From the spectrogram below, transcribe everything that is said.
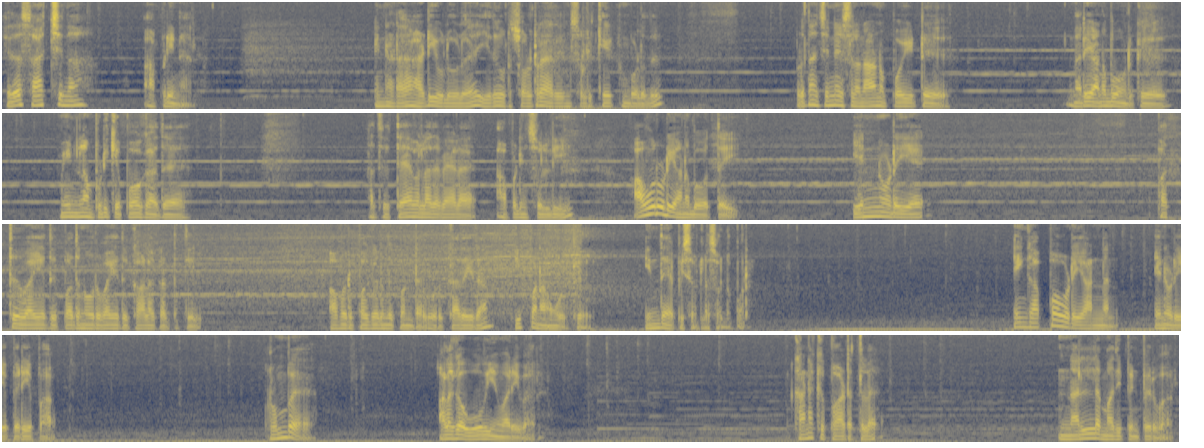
ஏதோ சாட்சினா அப்படின்னாரு. என்னடா அடி உழுவில்? ஏதோ ஒரு சொல்கிறாருன்னு சொல்லி கேட்கும் பொழுது இப்படி தான் சின்ன வயசில் நானும் போயிட்டு நிறைய அனுபவம் இருக்குது மீன்லாம் பிடிக்க போகாத அது தேவையில்லாத வேலை அப்படின்னு சொல்லி அவருடைய அனுபவத்தை என்னுடைய பத்து வயது பதினோரு வயது காலகட்டத்தில் அவர் பகிர்ந்து கொண்ட ஒரு கதை தான் இப்போ நான் உங்களுக்கு இந்த எபிசோடில் சொல்ல போகிறேன் எங்கள் அப்பாவுடைய அண்ணன் என்னுடைய பெரியப்பா. ரொம்ப அழகாக ஓவியம் வரைவார். கணக்கு பாடத்தில் நல்ல மதிப்பெண் பெறுவார்.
